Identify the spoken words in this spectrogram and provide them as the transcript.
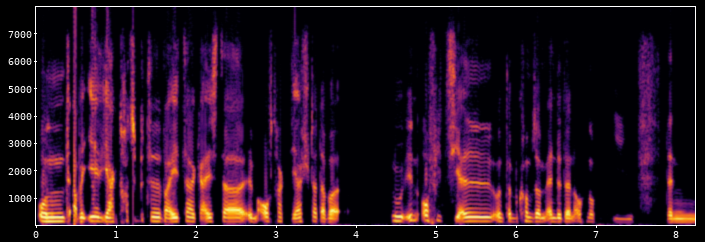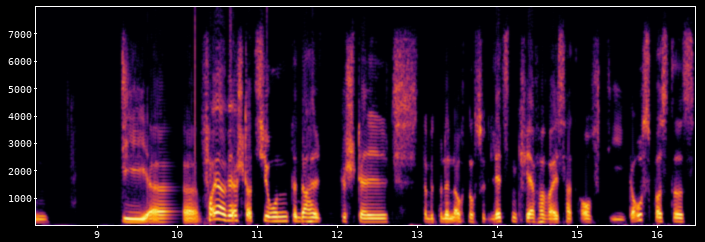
Und, aber ihr jagt trotzdem bitte weiter Geister im Auftrag der Stadt, aber nur inoffiziell. Und dann bekommen sie am Ende dann auch noch die, dann die äh, Feuerwehrstation dann da halt gestellt, damit man dann auch noch so die letzten Querverweis hat auf die Ghostbusters.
